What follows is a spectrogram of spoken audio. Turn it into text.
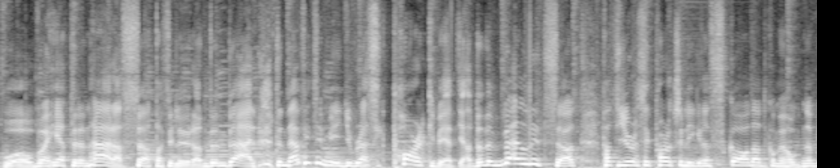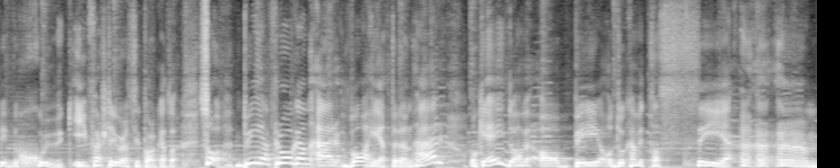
Wow, vad heter den här söta filuren? Den där. Den där finns ju med i Jurassic Park vet jag. Den är väldigt söt. Fast i Jurassic Park så ligger den skadad kommer jag ihåg. Den har blivit sjuk. I första Jurassic Park alltså. Så, B-frågan är vad heter den här? Okej, okay, då har vi A, B och då kan vi ta C. Uh, uh, um.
